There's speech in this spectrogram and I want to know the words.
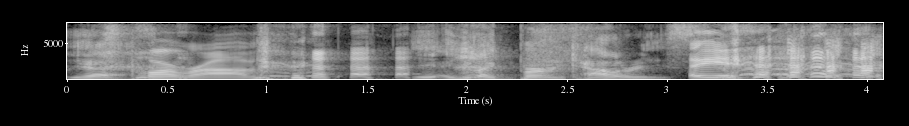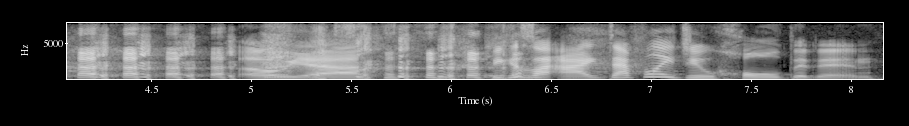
Yeah, poor Rob. yeah you like burn calories. Yeah. oh yeah, because I, I definitely do hold it in.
